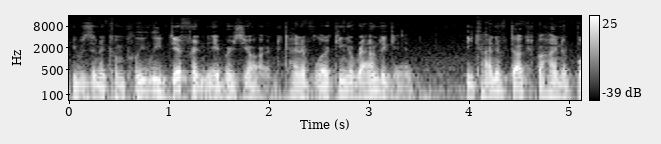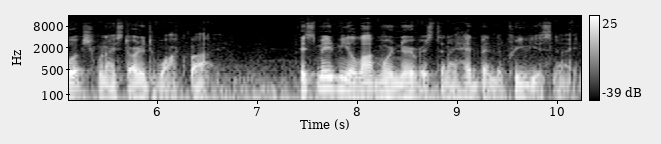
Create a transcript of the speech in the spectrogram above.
he was in a completely different neighbor's yard, kind of lurking around again. He kind of ducked behind a bush when I started to walk by. This made me a lot more nervous than I had been the previous night.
